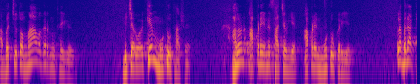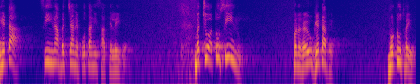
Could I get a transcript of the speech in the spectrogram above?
આ બચ્ચું તો મા વગરનું થઈ ગયું. બિચારું હવે કેમ મોટું થશે? હાલો ને આપણે એને સાચવીએ, આપણે એને મોટું કરીએ. એટલે બધા ઘેટા સિંહના બચ્ચાને પોતાની સાથે લઈ ગયા. બચ્ચું હતું સિંહનું, પણ રહ્યું ઘેટા ભેગું. મોટું થયું.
